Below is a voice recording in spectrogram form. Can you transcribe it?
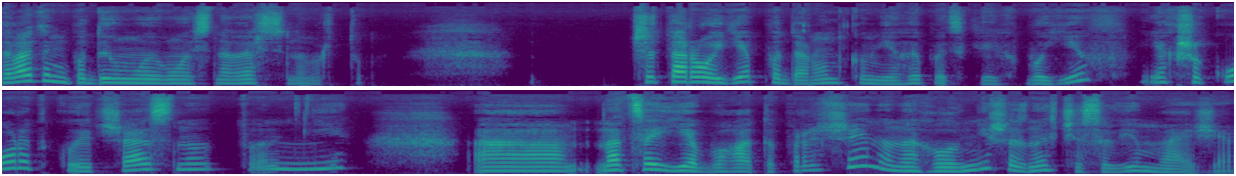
Давайте ми подивимось на версію номер 2. Чи Таро є подарунком єгипетських боїв? Якщо коротко і чесно, то ні. Е, На це є багато причин, а найголовніше з них часові межі.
